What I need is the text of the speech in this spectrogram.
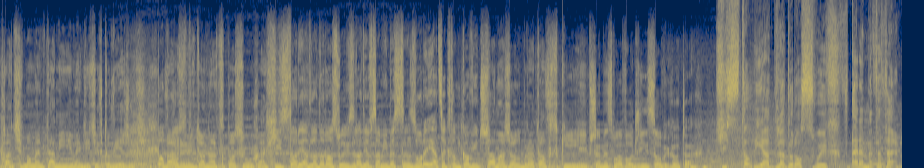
Choć momentami nie będziecie w to wierzyć. Po prostu. Warto nas posłuchać. Historia dla dorosłych z radiowcami bez cenzury. Jacek Tomkowicz. Tomasz Olbratowski. I Przemysław o dżinsowych oczach. Historia dla dorosłych w RMFFM.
